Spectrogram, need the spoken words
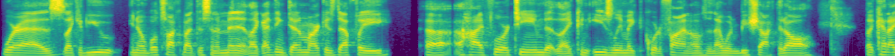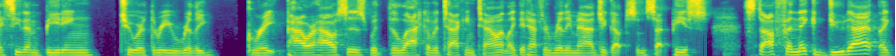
Whereas, like, if you, you know, we'll talk about this in a minute. Like, I think Denmark is definitely uh, a high floor team that like can easily make the quarterfinals, and I wouldn't be shocked at all. But can I see them beating two or three really great powerhouses with the lack of attacking talent? Like, they'd have to really magic up some set piece stuff, and they could do that. Like,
